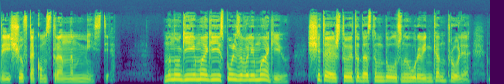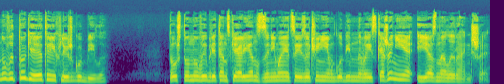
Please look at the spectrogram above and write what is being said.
да еще в таком странном месте. Многие маги использовали магию, считая, что это даст им должный уровень контроля, но в итоге это их лишь губило. То, что новый британский альянс занимается изучением глубинного искажения, я знал и раньше.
